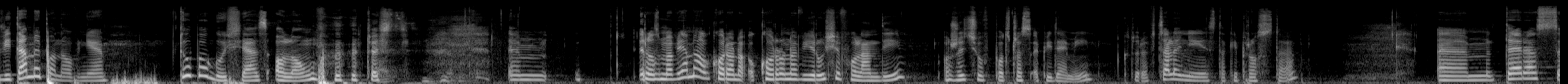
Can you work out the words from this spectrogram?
Witamy ponownie. Tu Bogusia z Olą. Cześć. Rozmawiamy o, korona, o koronawirusie w Holandii, o życiu podczas epidemii, które wcale nie jest takie proste. Teraz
